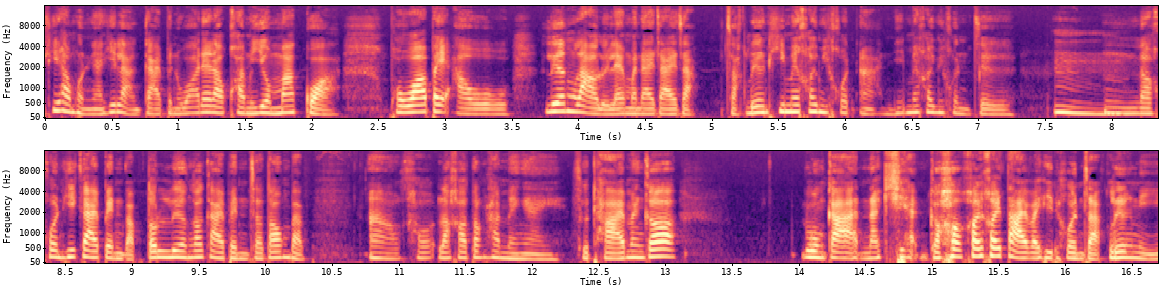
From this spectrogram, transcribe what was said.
ที่ทำผลงานที่หลังกลายเป็นว่าได้รับความนิยมมากกว่า เพราะว่าไปเอาเรื่องราวหรือแรงบันดาลใจจากจากเรื่องที่ไม่ค่อยมีคนอ่านที่ไม่ค่อยมีคนเจอ อืมอืมแล้วคนที่กลายเป็นแบบต้นเรื่องก็กลายเป็นจะต้องแบบอ้าวเขาแล้วเขาต้องทำยังไง สุดท้ายมันก็วงการนักเขียนก็ค่อย ๆ ตายไปทีละคนจากเรื่องนี้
